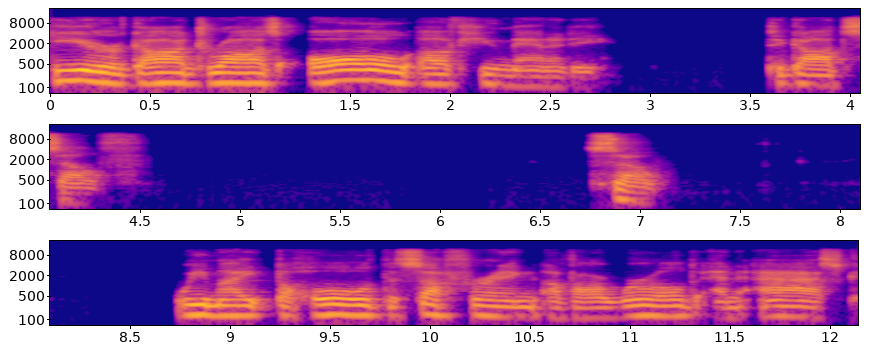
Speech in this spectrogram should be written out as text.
Here, God draws all of humanity to God's self. So, we might behold the suffering of our world and ask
